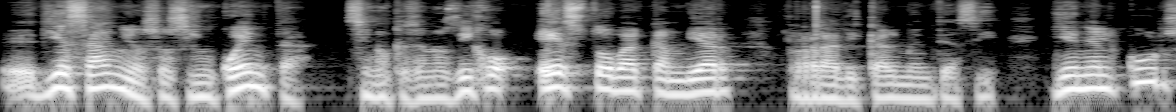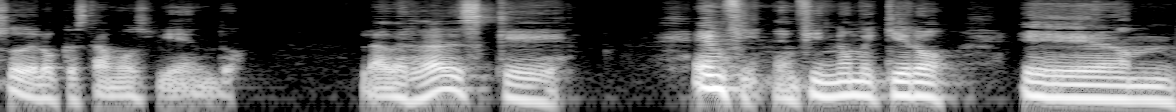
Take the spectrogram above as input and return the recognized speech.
10 eh, años o 50, sino que se nos dijo esto va a cambiar radicalmente así. Y en el curso de lo que estamos viendo, la verdad es que, en fin, en fin, no me quiero, em,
